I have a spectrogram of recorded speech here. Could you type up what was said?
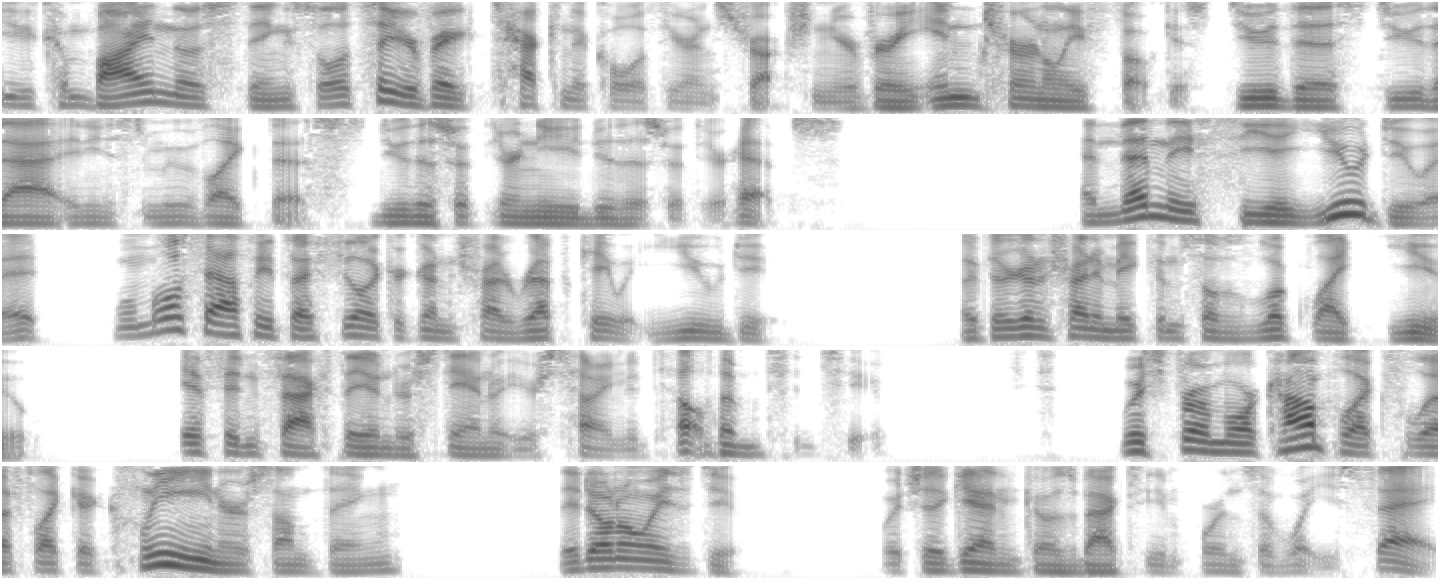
you combine those things. So let's say you're very technical with your instruction. You're very internally focused. Do this, do that. It needs to move like this. Do this with your knee, do this with your hips. And then they see you do it. Well, most athletes I feel like are going to try to replicate what you do. Like they're going to try to make themselves look like you. If in fact they understand what you're trying to tell them to do. Which for a more complex lift like a clean or something, they don't always do. Which again goes back to the importance of what you say.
